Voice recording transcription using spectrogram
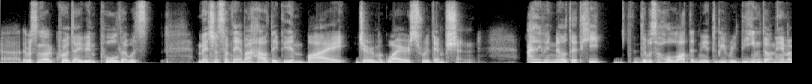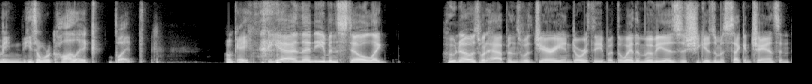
Uh, there was another quote that I didn't pull that was mentioned something about how they didn't buy Jerry Maguire's redemption. I don't even know that he there was a whole lot that needed to be redeemed on him. I mean, he's a workaholic, but okay. yeah, and then even still, like, who knows what happens with Jerry and Dorothy? But the way the movie is, is she gives him a second chance, and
